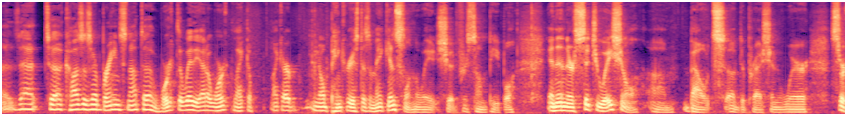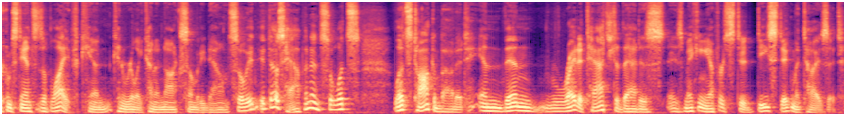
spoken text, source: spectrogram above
uh, that uh, causes our brains not to work the way they ought to work, like a like our you know pancreas doesn't make insulin the way it should for some people. And then there's situational um, bouts of depression where circumstances of life can can really kind of knock somebody down. So it, it does happen and so let's let's talk about it. And then right attached to that is is making efforts to destigmatize it.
